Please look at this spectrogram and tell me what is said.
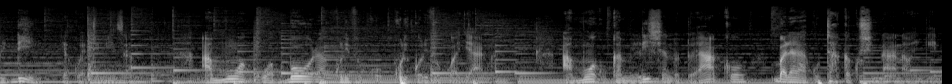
bidii ya kuyatimiza. Amua kuwa bora kuliko ulivyokuwa jana. Amua kukamilisha ndoto yako badala ya kutaka kushindana na wengine.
